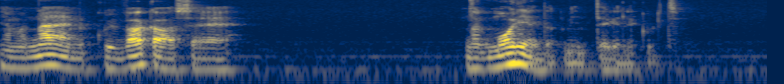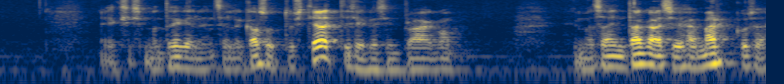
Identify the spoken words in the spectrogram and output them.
ja ma näen, kui väga see nagu morjendab mind tegelikult. ehk siis ma tegelen selle kasutusteatisega siin praegu. ja ma sain tagasi ühe märkuse.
